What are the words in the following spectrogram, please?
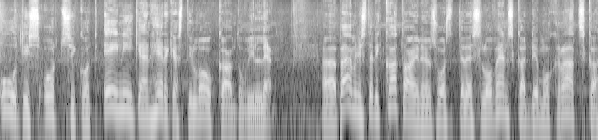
uutisotsikot ei niinkään herkästi loukkaantuville. Ää, Pääministeri Katainen suosittelee Slovenska Demokratska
